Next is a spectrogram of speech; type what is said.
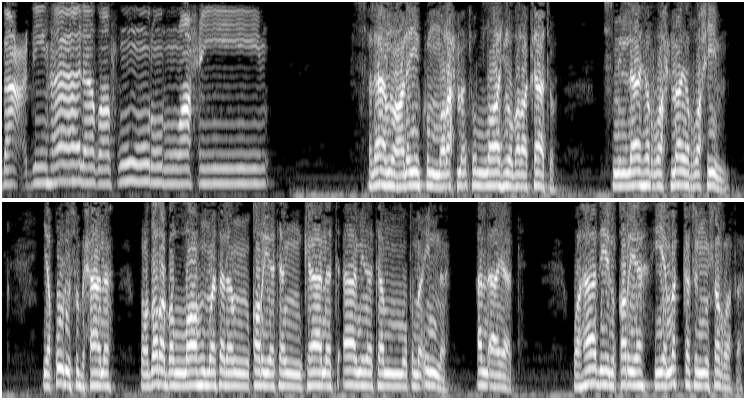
بعدها لغفور رحيم السلام عليكم ورحمة الله وبركاته. بسم الله الرحمن الرحيم. يقول سبحانه: وضرب الله مثلا قرية كانت آمنة مطمئنة الآيات. وهذه القرية هي مكة المشرفة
